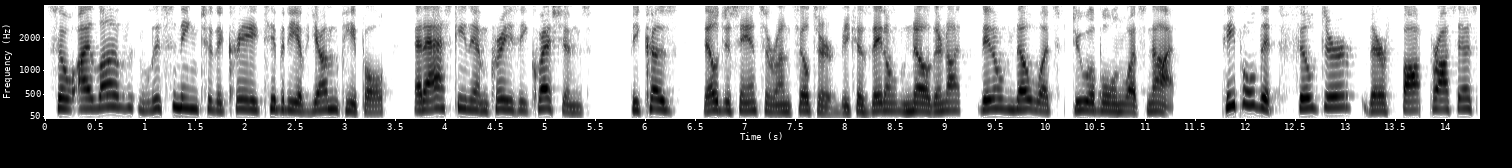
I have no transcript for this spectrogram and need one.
So I love listening to the creativity of young people and asking them crazy questions because they'll just answer unfiltered because they don't know. They're not, they don't know what's doable and what's not. People that filter their thought process,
